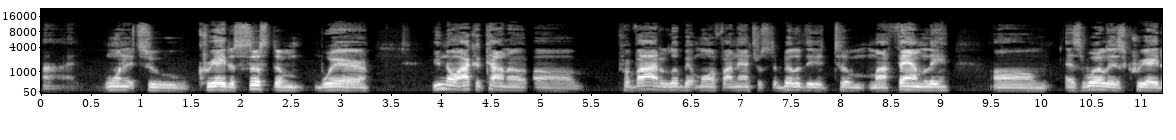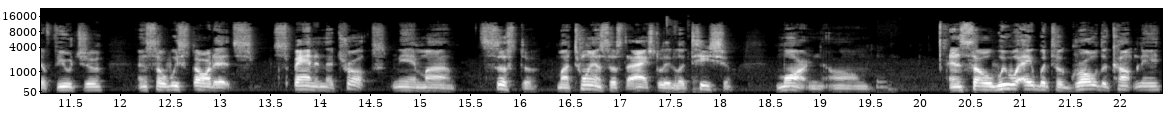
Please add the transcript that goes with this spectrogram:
I wanted to create a system where, you know, I could kind of uh, provide a little bit more financial stability to my family, um, as well as create a future. And so we started spanning the trucks. Me and my sister, my twin sister, actually Leticia Martin. Um, and so we were able to grow the company,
